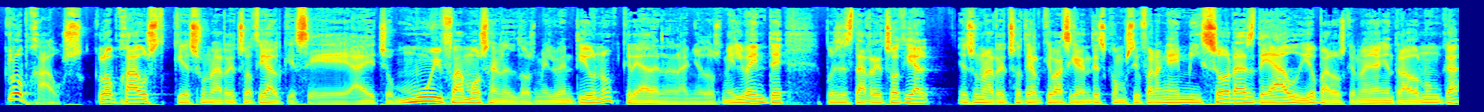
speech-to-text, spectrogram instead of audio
Clubhouse. Clubhouse, que es una red social que se ha hecho muy famosa en el 2021, creada en el año 2020, pues esta red social es una red social que básicamente es como si fueran emisoras de audio, para los que no hayan entrado nunca,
